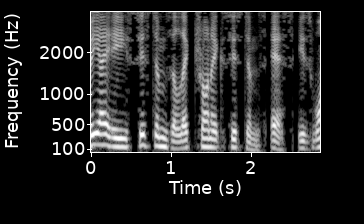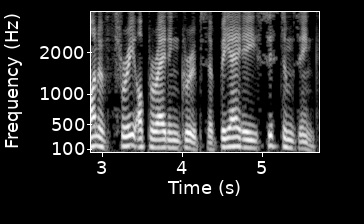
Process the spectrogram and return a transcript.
BAE Systems Electronic Systems is one of three operating groups of BAE Systems Inc.,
